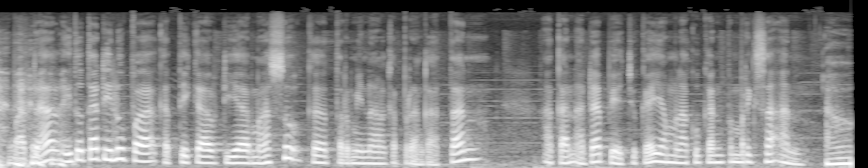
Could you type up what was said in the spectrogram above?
Padahal itu tadi lupa ketika dia masuk ke terminal keberangkatan akan ada bea cukai yang melakukan pemeriksaan. Oh.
